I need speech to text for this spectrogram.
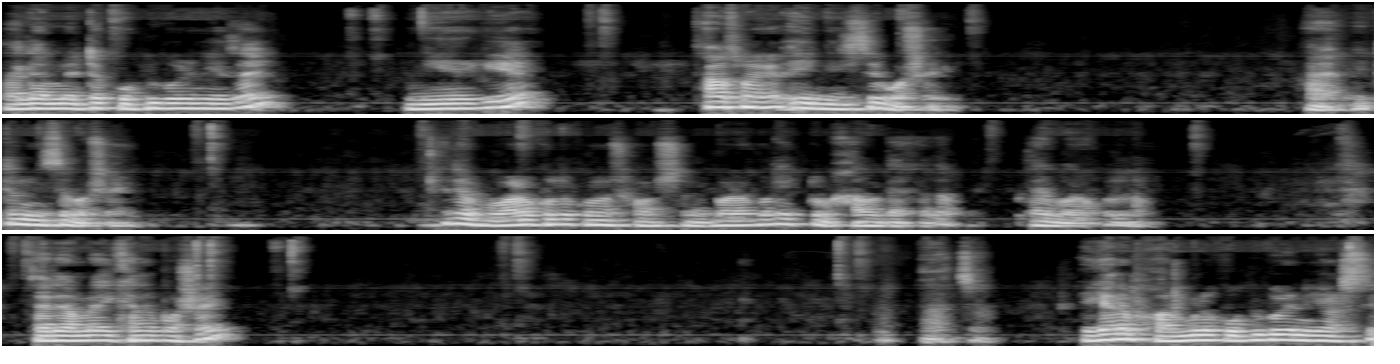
তাহলে আমরা এটা কপি করে নিয়ে যাই। নিয়ে গিয়ে সবসময় এই নিচে বসাই। হ্যাঁ এটা নিচে বসাই। এটা বড় করলে কোনো সমস্যা নেই, বড় করলে একটু ভালো দেখা যাবে। তাই বড় করলাম। তাহলে আমরা এখানে বসাই। আচ্ছা এখানে ফর্মুলা কপি করে নিয়ে আসছি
